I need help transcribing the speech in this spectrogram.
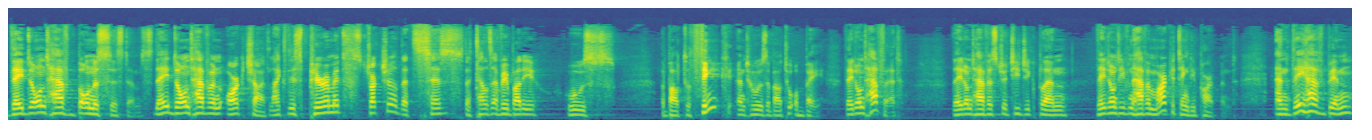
They don't have bonus systems. They don't have an org chart like this pyramid structure that says that tells everybody who's about to think and who is about to obey. They don't have that. They don't have a strategic plan. They don't even have a marketing department. And they have been,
